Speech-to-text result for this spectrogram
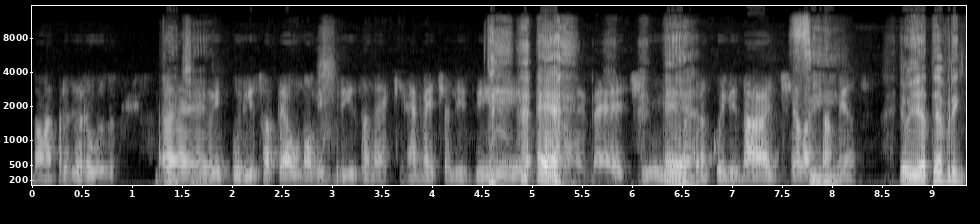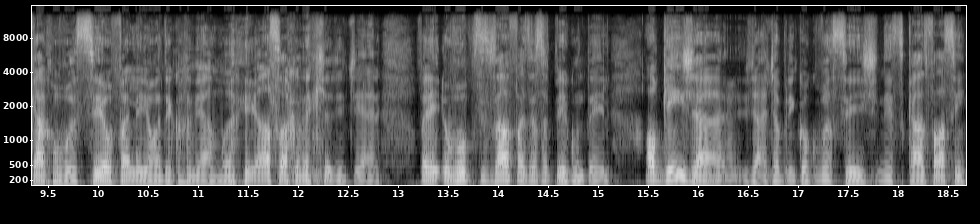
não é prazeroso. É, e por isso até o nome brisa, né? Que remete a leveza, é. remete é. a tranquilidade, relaxamento. Sim. Eu ia até brincar com você, eu falei ontem com a minha mãe, olha só como é que a gente é. Né? Falei, eu vou precisar fazer essa pergunta a ele. Alguém já, uhum. já, já brincou com vocês nesse caso? Falar assim,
